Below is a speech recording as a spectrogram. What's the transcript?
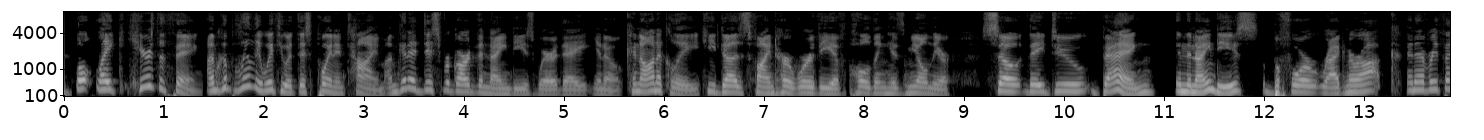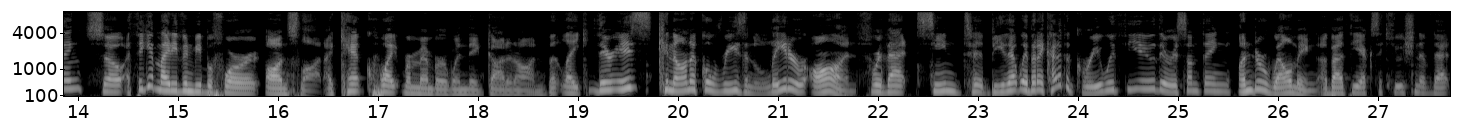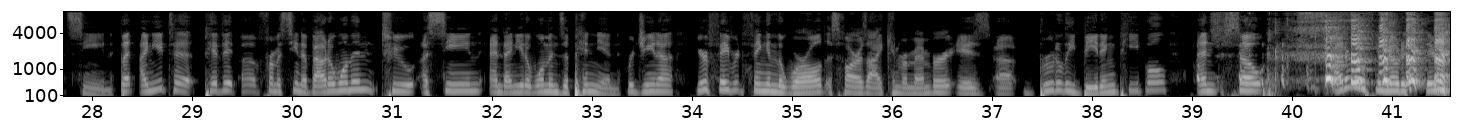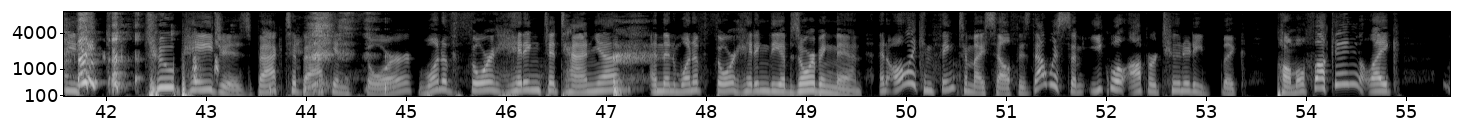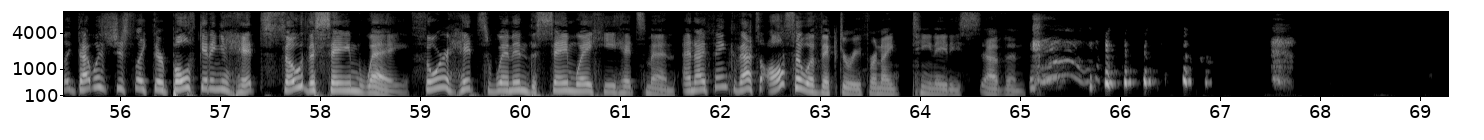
Well, like, here's the thing. I'm completely with you at this point in time. I'm going to disregard the 90s where they, you know, canonically, he does find her worthy of holding his Mjolnir. So they do bang in the 90s before Ragnarok and everything. So I think it might even be before Onslaught. I can't quite remember when they got it on, but like there is canonical reason later on for that scene to be that way. But I kind of agree with you. There is something underwhelming about the execution of that scene. But I need to pivot uh, from a scene about a woman to a scene, and I need a woman's opinion. Regina, your favorite thing in the world, as far as I can remember, is uh, brutally beating people. And so, I don't know if you noticed, there's these two pages back to back in Thor. One of Thor hitting Titania, and then one of Thor hitting the Absorbing Man. And all I can think to myself is that was some equal opportunity, like pummel fucking. Like, like that was just like they're both getting hit so the same way. Thor hits women the same way he hits men. And I think that's also a victory for 1987.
